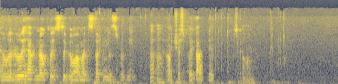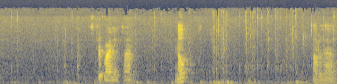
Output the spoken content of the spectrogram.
I literally have no place to go. I'm like stuck in this room. Uh oh, my chest plate Without it. is gone. Strip mining time. Nope. Not allowed.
